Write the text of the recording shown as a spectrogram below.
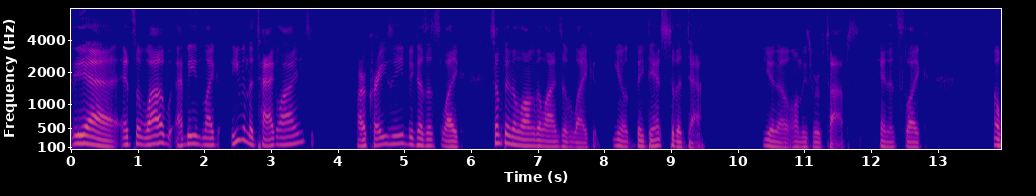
yeah, it's a wild. I mean, like even the taglines are crazy because it's like something along the lines of like you know they dance to the death, you know, on these rooftops, and it's like a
